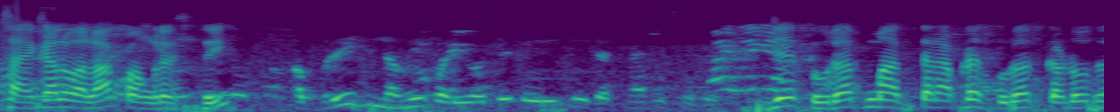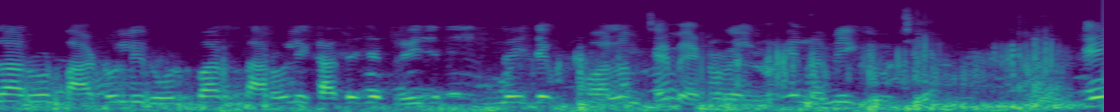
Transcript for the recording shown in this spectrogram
સાયકલવાલા કોંગ્રેસથી. બ્રિજ નમી પડ્યો છે કઈ રીતની ઘટના છે જે સુરતમાં અત્યારે આપણે સુરત કડોદરા રોડ બારડોલી રોડ પર સારોલી ખાતે જે બ્રિજની જે કોલમ છે મેટ્રો રેલનું એ નમી ગયું છે. એ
